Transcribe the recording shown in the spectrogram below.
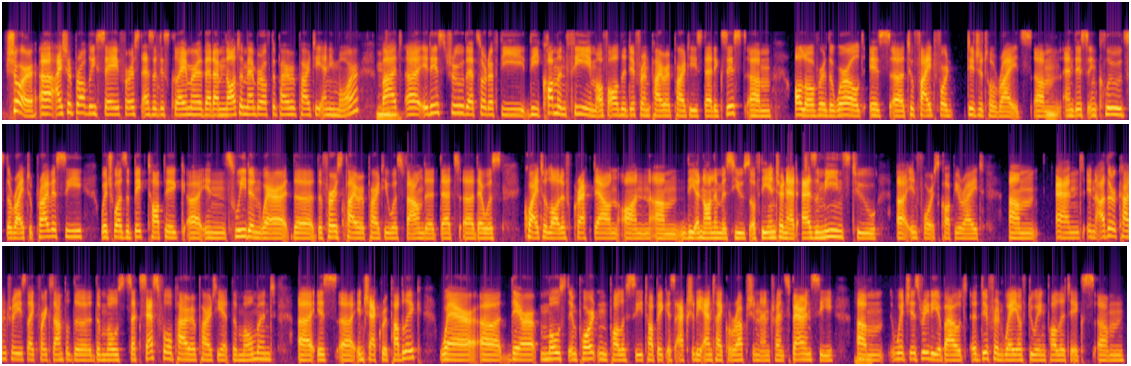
Sure. Uh, I should probably say first, as a disclaimer, that I'm not a member of the Pirate Party anymore. Mm. But uh, it is true that sort of the the common theme of all the different pirate parties that exist um, all over the world is uh, to fight for digital rights. Um, mm. And this includes the right to privacy, which was a big topic uh, in Sweden, where the, the first pirate party was founded, that uh, there was quite a lot of crackdown on um, the anonymous use of the internet as a means to uh, enforce copyright. Um, and in other countries, like for example, the the most successful pirate party at the moment uh, is uh, in Czech Republic, where uh, their most important policy topic is actually anti-corruption and transparency, mm. um, which is really about a different way of doing politics um,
